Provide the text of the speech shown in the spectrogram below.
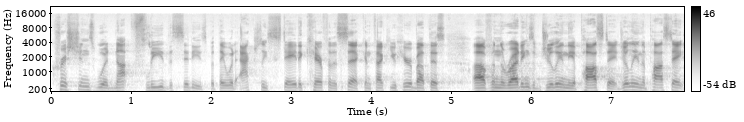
Christians would not flee the cities, but they would actually stay to care for the sick. In fact, you hear about this uh, from the writings of Julian the Apostate. Julian the Apostate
